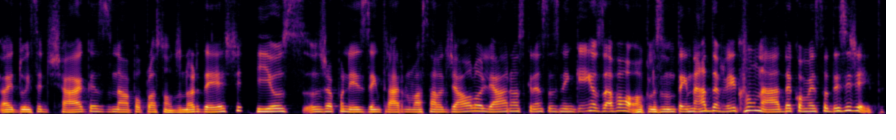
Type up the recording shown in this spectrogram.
a doença de Chagas na população do Nordeste e os, os, japoneses entraram numa sala de aula, olharam as crianças, ninguém usava óculos, não tem nada a ver com nada, começou desse jeito.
